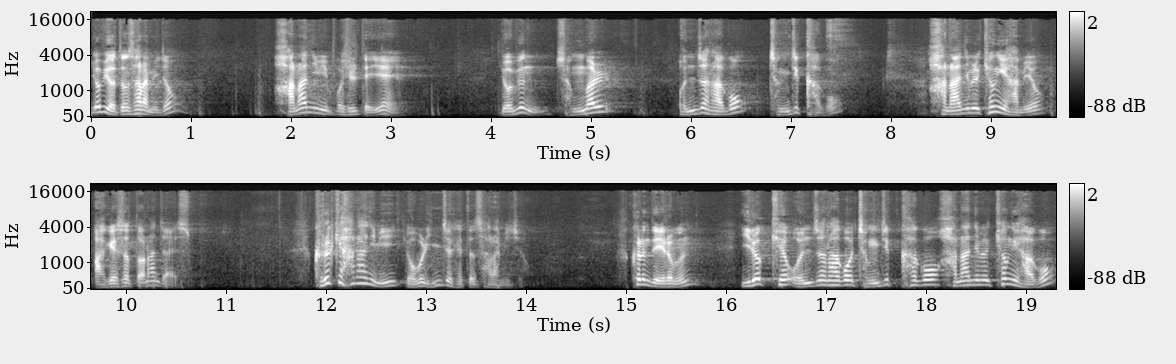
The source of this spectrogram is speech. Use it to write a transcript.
욥이 어떤 사람이죠? 하나님이 보실 때에 욥은 정말 온전하고 정직하고 하나님을 경외하며 악에서 떠난 자였습니다. 그렇게 하나님이 욥을 인정했던 사람이죠. 그런데 여러분, 이렇게 온전하고 정직하고 하나님을 경외하고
